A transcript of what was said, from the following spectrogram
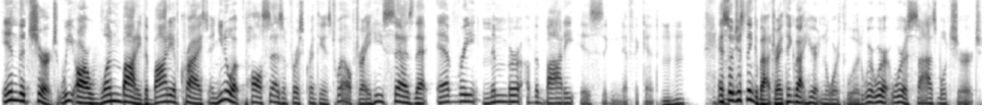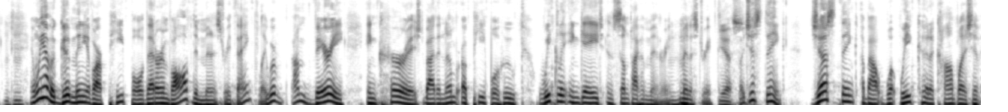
in the church we are one body, the body of Christ. And you know what Paul says in 1 Corinthians 12, Trey? He says that every member of the body is significant. Mm-hmm. And so just think about it, Trey. Think about here at Northwood. We're, we're, we're a sizable church. Mm-hmm. And we have a good many of our people that are involved in ministry, thankfully. We're, I'm very encouraged by the number of people who weekly engage in some type of ministry. ministry. Yes. But just think, just think about what we could accomplish if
